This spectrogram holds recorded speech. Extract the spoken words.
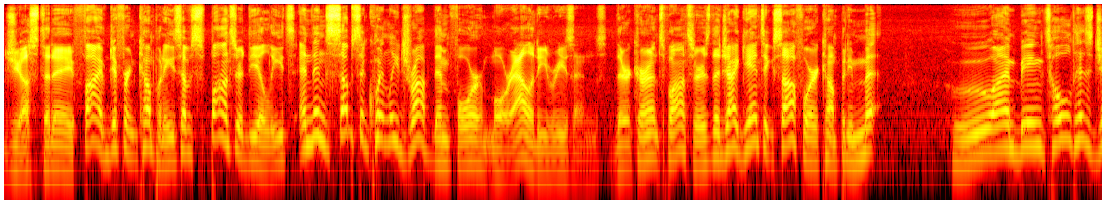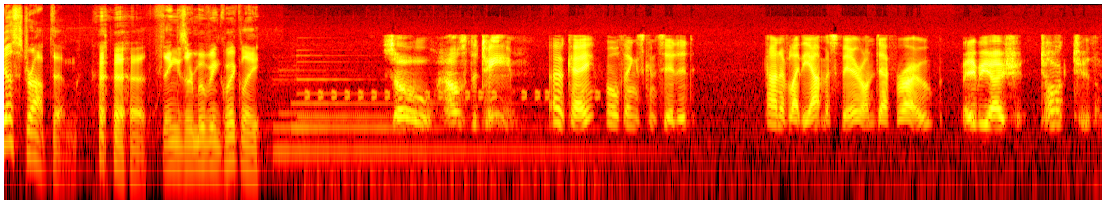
Just today, five different companies have sponsored the Elites and then subsequently dropped them for morality reasons. Their current sponsor is the gigantic software company Me- who I'm being told has just dropped them. Things are moving quickly. So, how's the team? Okay, all things considered. Kind of like the atmosphere on Death Row. Maybe I should talk to them.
